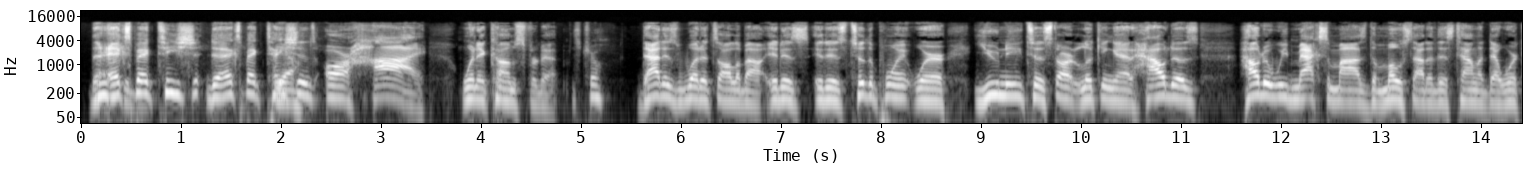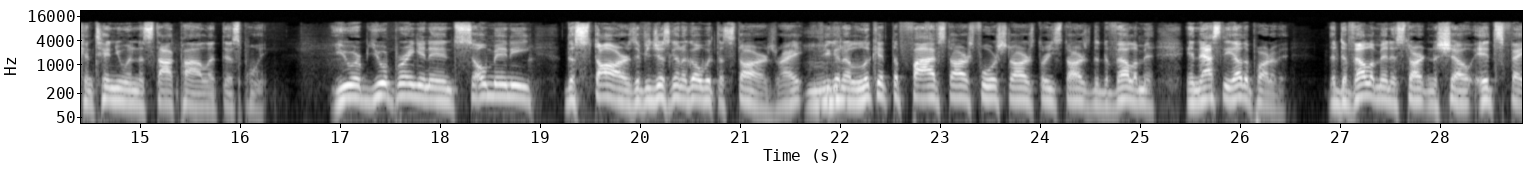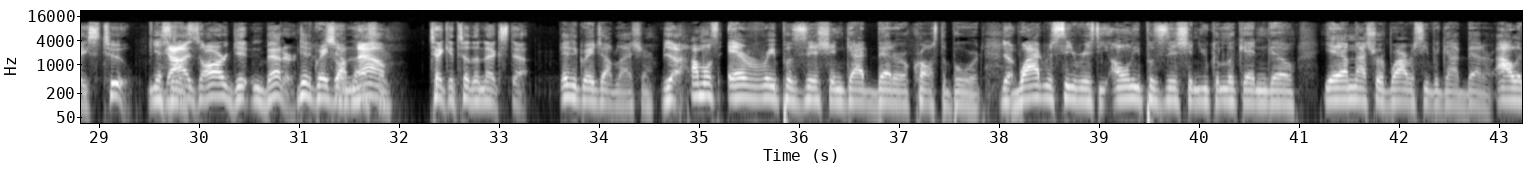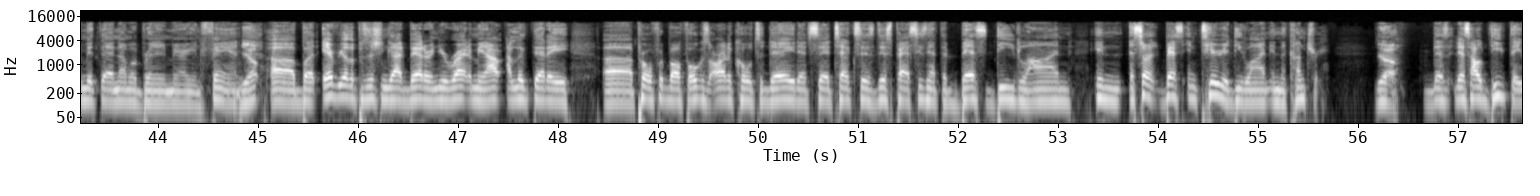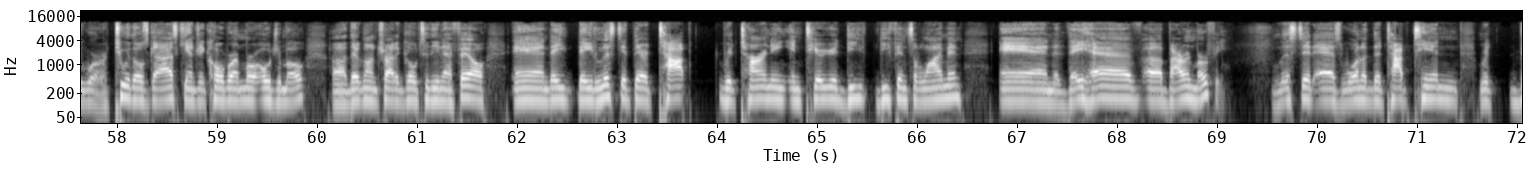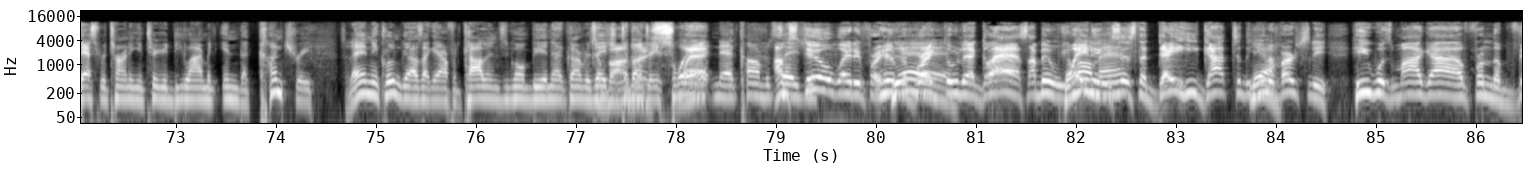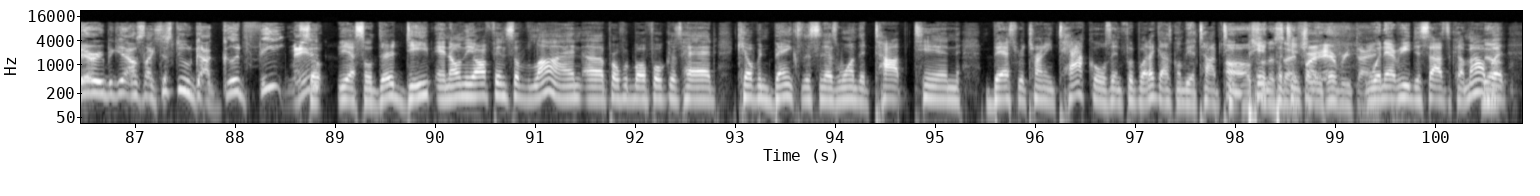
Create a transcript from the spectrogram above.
The expectation the expectations are high when it comes for them. it's true. That is what it's all about. It is it is to the point where you need to start looking at how does how do we maximize the most out of this talent that we're continuing to stockpile at this point. You are you're bringing in so many the stars if you're just going to go with the stars, right? If you're mm-hmm. going to look at the 5 stars, 4 stars, 3 stars, the development, and that's the other part of it. The development is starting to show its face too. Yes, Guys are getting better. Did a great so job now take it to the next step. They did a great job last year. Yeah. Almost every position got better across the board. Yep. Wide receiver is the only position you could look at and go, yeah, I'm not sure if wide receiver got better. I'll admit that, and I'm a Brennan Marion fan. Yep. Uh, but every other position got better, and you're right. I mean, I, I looked at a uh, Pro Football Focus article today that said Texas this past season had the best D line in, uh, sorry, best interior D line in the country. Yeah. That's, that's how deep they were. Two of those guys, Kendrick Coburn, Moro Ojomo, uh, they're going to try to go to the NFL, and they they listed their top returning interior de- defensive linemen, and they have uh, Byron Murphy listed as one of the top 10 re- best returning interior D linemen in the country. So they ain't including guys like Alfred Collins who's going to be in that conversation. Sweat in that conversation. I'm still waiting for him Yeah. to break through that glass. I've been Come waiting man. since the day he got to the Yeah. university. He was my guy from the very beginning. I was like, this dude got good feet, man. So yeah, so they're deep, and on the offensive line, uh, Pro Football Focus had Kelvin Banks listed as one of the top ten best returning tackles in football. That guy's going to be a top ten Oh, I was pick gonna for potentially everything. Whenever he decides to come out. Yep. But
